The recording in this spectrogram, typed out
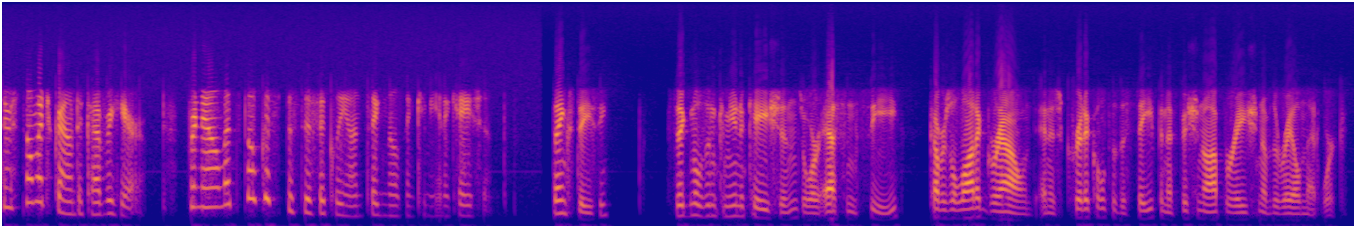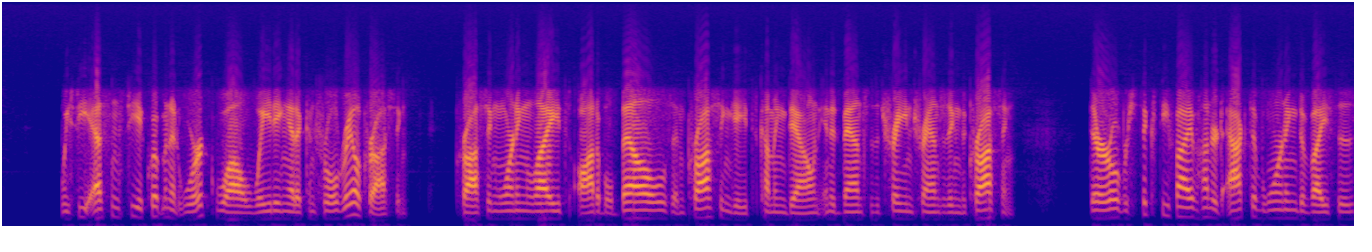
There's so much ground to cover here. For now, let's focus specifically on signals and communications. Thanks, Stacy. Signals and Communications, or S&C, covers a lot of ground and is critical to the safe and efficient operation of the rail network. We see S&C equipment at work while waiting at a controlled rail crossing crossing warning lights, audible bells, and crossing gates coming down in advance of the train transiting the crossing. There are over 6,500 active warning devices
